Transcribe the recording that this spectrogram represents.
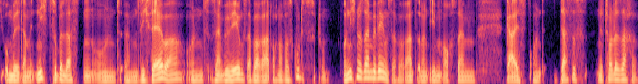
die Umwelt damit nicht zu belasten und ähm, sich selber und seinem Bewegungsapparat auch noch was Gutes zu tun. Und nicht nur seinem Bewegungsapparat, sondern eben auch seinem Geist. Und das ist eine tolle Sache.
